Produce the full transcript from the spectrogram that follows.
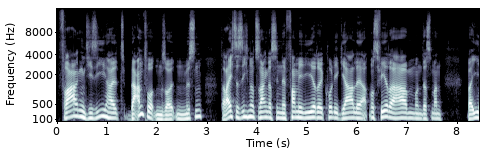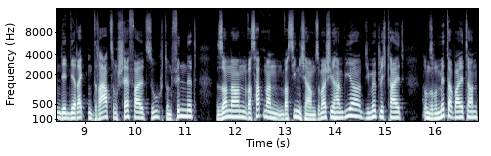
Fragen, die Sie halt beantworten sollten müssen. Da reicht es nicht nur zu sagen, dass Sie eine familiäre, kollegiale Atmosphäre haben und dass man bei Ihnen den direkten Draht zum Chef halt sucht und findet, sondern was hat man, was Sie nicht haben? Zum Beispiel haben wir die Möglichkeit, unseren Mitarbeitern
